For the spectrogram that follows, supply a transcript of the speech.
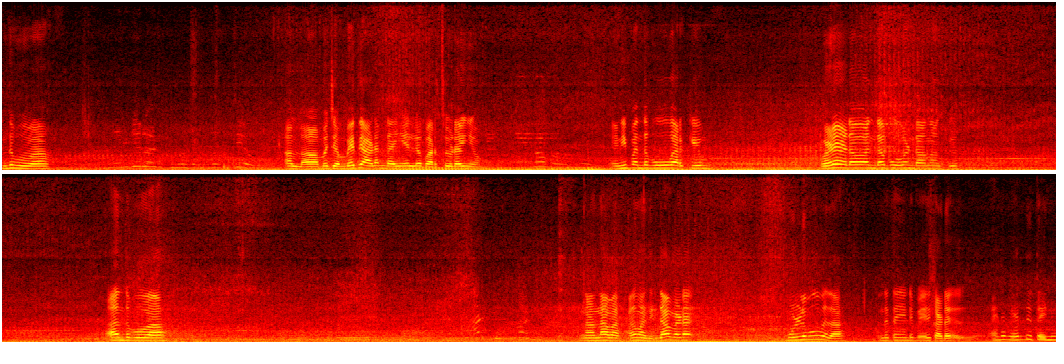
എന്ത് പോവാ? അല്ല അമ്മ ചെമ്പേത്തി ആടെ ഉണ്ടായില്ലോ പറിച്ചു വിടാഞ്ഞോ ഇനിയിപ്പോ എന്താ പൂവ് പറിക്കും? ഇവിടെ എടോ എന്താ പൂവ് ഉണ്ടോ നോക്ക്. അതെന്ത് പൂവാ? നന്നാവാ അത് മതി. ഇതാ ഇവിടെ മുള്ളുപൂവ് ഇതാ. എന്താ അതിന്റെ പേര്? കട അതിന്റെ പേര് എത്തേനു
